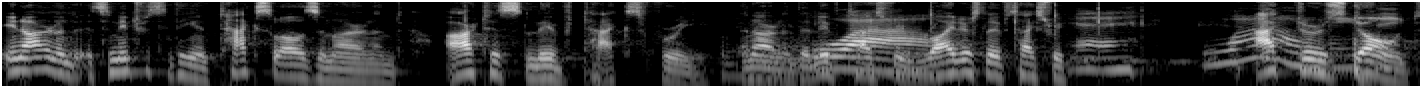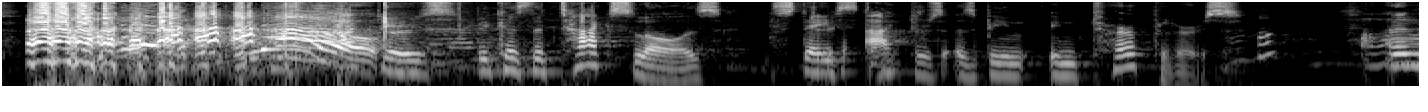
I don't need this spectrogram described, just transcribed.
in Ireland, it's an interesting thing. In tax laws in Ireland, artists live tax free in Ireland. They live tax free. Writers live tax free. Wow. Actors amazing. don't. No. Actors, because the tax laws state actors as being interpreters. And in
